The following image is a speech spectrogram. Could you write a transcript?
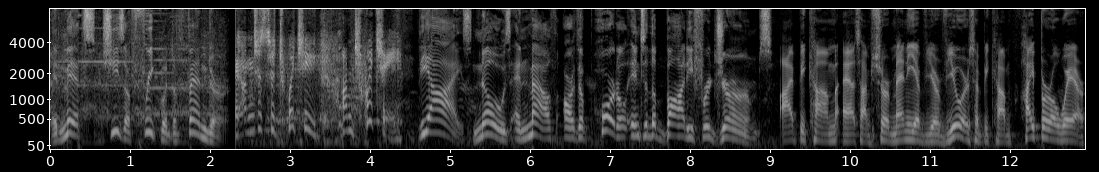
admits she's a frequent offender. I'm just a twitchy. I'm twitchy. The eyes, nose, and mouth are the portal into the body for germs. I've become, as I'm sure many of your viewers have become, hyper aware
